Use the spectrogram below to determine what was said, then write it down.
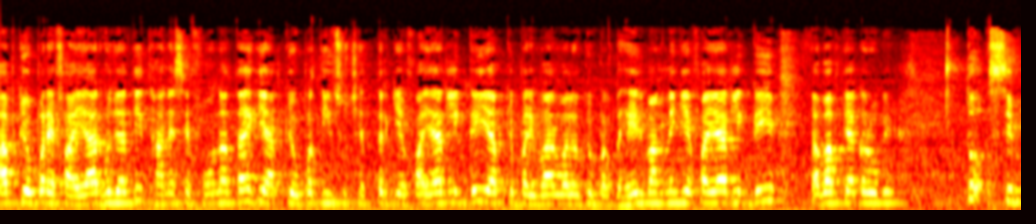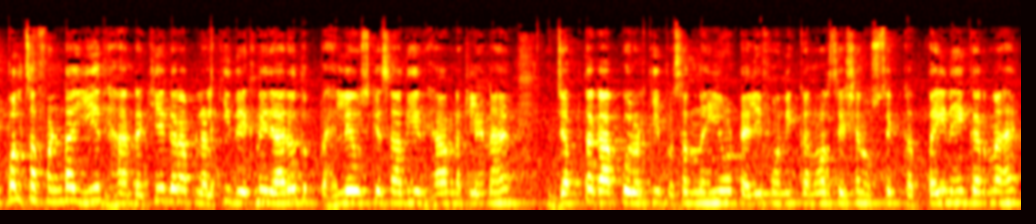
आपके ऊपर एफआईआर हो जाती, थाने से फ़ोन आता है कि आपके ऊपर तीन सौ छिहत्तर की एफआईआर लिख गई, आपके परिवार वालों के ऊपर दहेज मांगने की एफआईआर लिख गई अब आप क्या करोगे? तो सिंपल सा फंडा ये ध्यान रखिए, अगर आप लड़की देखने जा रहे हो तो पहले उसके साथ ये ध्यान रख लेना है। जब तक आपको लड़की पसंद नहीं हो, टेलीफोनिक कन्वर्सेशन उससे कतई नहीं करना है,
